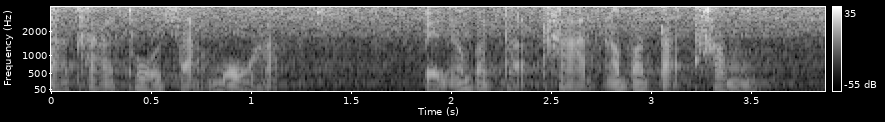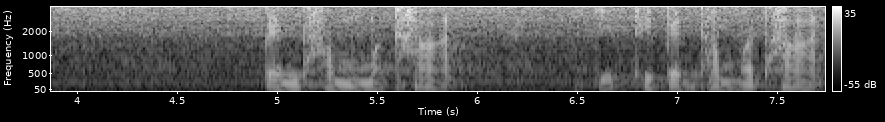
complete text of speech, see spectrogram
ราคะโทสะโมหะ เป็นอมตะธาตุอมตะธรรม เป็นธรรมธาตุจิตที่เป็นธรรมธาตุ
